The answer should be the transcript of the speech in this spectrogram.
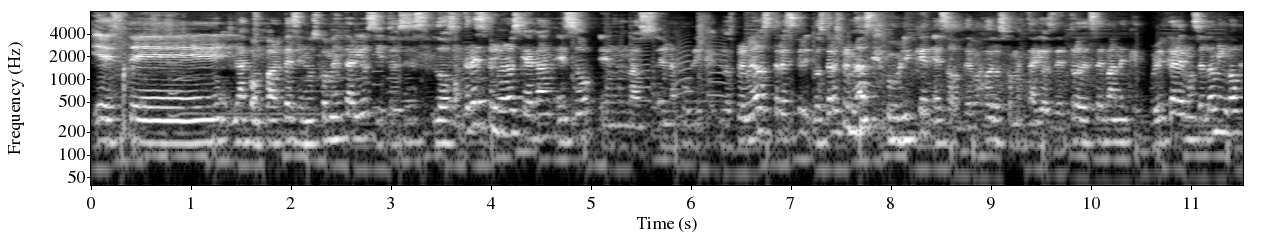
este, la compartes en los comentarios y entonces los tres primeros que hagan eso en, los, en la publica, los primeros tres, los tres primeros que publiquen eso debajo de los comentarios dentro de ese banner que publicaremos el domingo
